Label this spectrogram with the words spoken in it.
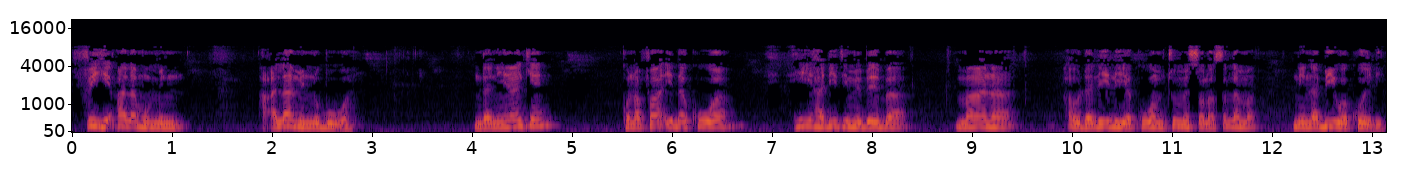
fihi alamu min alami nubuwa. Ndani yake kuna faida kuwa hii hadithi imebeba maana au dalili ya kuwa mtume sala salama ni nabii wa kweli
